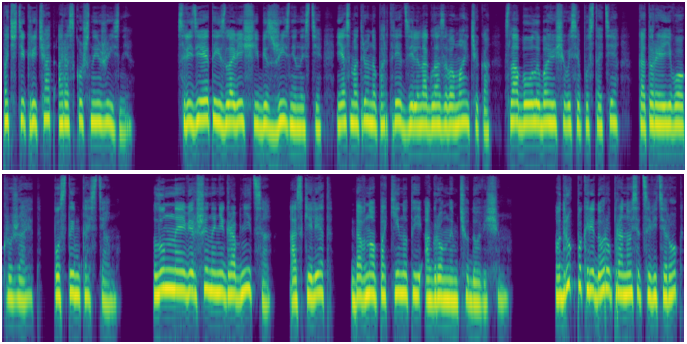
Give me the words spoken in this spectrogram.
почти кричат о роскошной жизни. Среди этой зловещей безжизненности я смотрю на портрет зеленоглазого мальчика, слабо улыбающегося пустоте, которая его окружает, пустым костям. Лунная вершина не гробница, а скелет, давно покинутый огромным чудовищем. Вдруг по коридору проносится ветерок,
